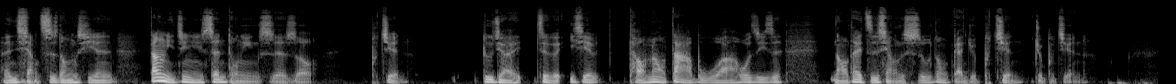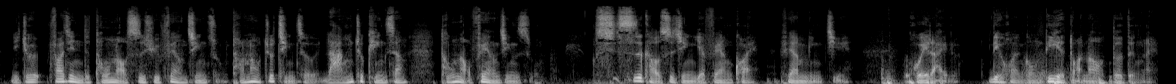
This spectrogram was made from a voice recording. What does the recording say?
很想吃东西。当你进行生酮饮食的时候，不见了，度假这个一些头脑大补啊，或者一些脑袋只想着食物，这种感觉不见就不见了。你就发现你的头脑思绪非常清楚，头脑就清楚，狼就平商，头脑非常清楚，思思考事情也非常快，非常敏捷，回来了。列换工，列短脑得等来，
